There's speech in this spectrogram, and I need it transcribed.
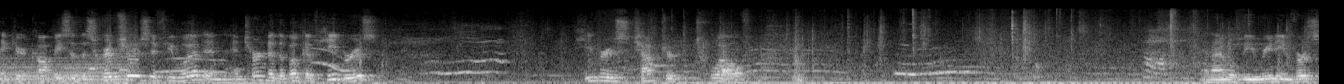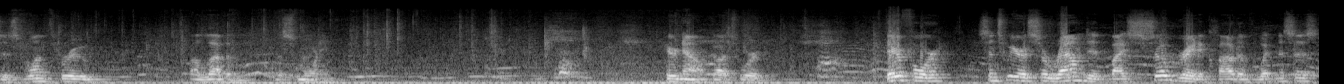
Take your copies of the scriptures, if you would, and, and turn to the book of Hebrews. Hebrews chapter 12. And I will be reading verses 1 through 11 this morning. Hear now God's word. Therefore, since we are surrounded by so great a cloud of witnesses,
